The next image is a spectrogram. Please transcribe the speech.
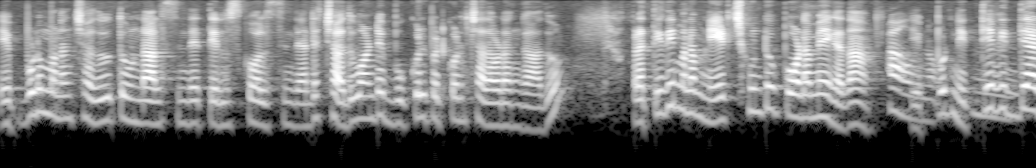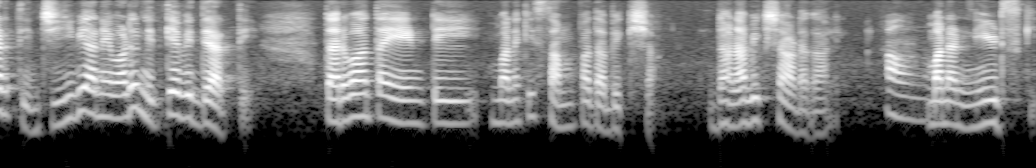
ఎప్పుడు మనం చదువుతూ ఉండాల్సిందే తెలుసుకోవాల్సిందే. అంటే చదువు అంటే బుక్కులు పెట్టుకొని చదవడం కాదు. ప్రతిదీ మనం నేర్చుకుంటూ పోవడమే కదా. ఎప్పుడు నిత్య విద్యార్థి జీవి అనేవాడు నిత్య విద్యార్థి. తర్వాత ఏంటి? మనకి సంపద భిక్ష ధన భిక్ష అడగాలి. మన నీడ్స్కి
